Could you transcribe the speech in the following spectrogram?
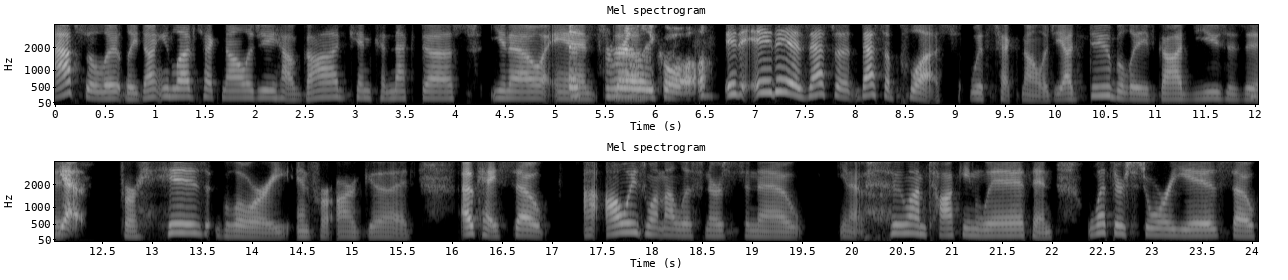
Absolutely. Don't you love technology? How God can connect us, you know, and it's really uh, cool. It it is. That's a that's a plus with technology. I do believe God uses it yes. for his glory and for our good. Okay, so I always want my listeners to know you know who I'm talking with and what their story is. So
